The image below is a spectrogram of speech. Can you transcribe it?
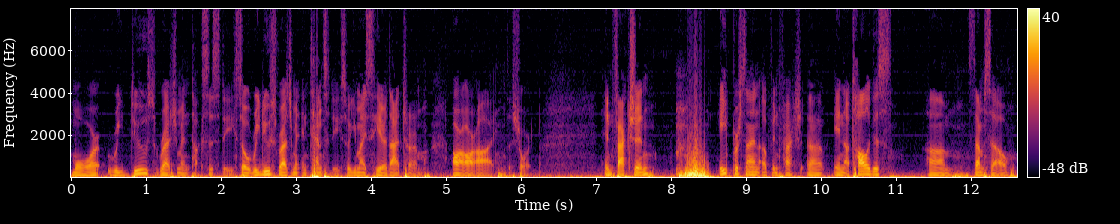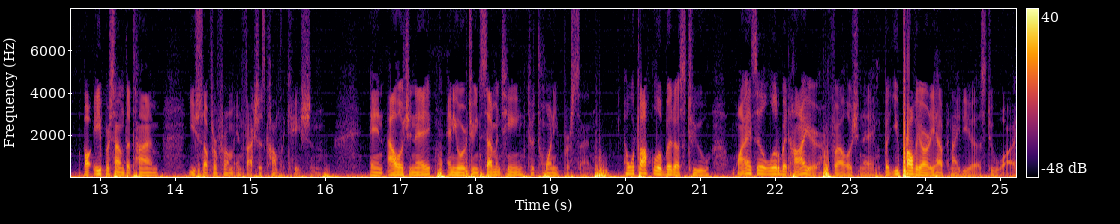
more reduced regimen toxicity. So reduced regimen intensity. So you might hear that term, RRI, the short. Infection. 8% of infection uh, in autologous um, stem cell, about 8% of the time you suffer from infectious complication. In allogeneic, anywhere between 17 to 20%. And we'll talk a little bit as to why is it a little bit higher for allogeneic, but you probably already have an idea as to why.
